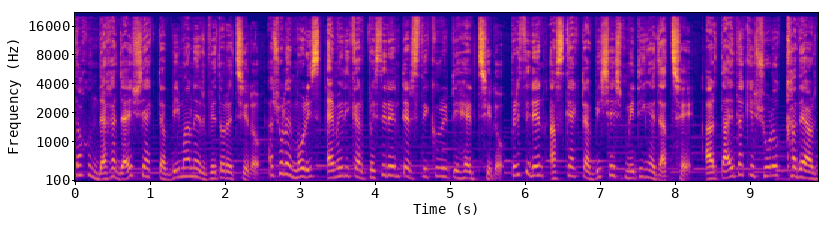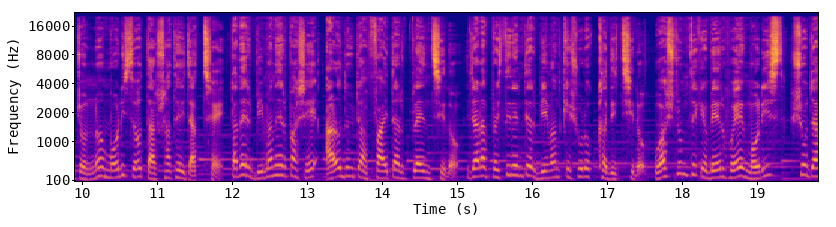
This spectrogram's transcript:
তখন দেখা যায় সে একটা বিমানের ভেতরে ছিল। আসলে মরিস আমেরিকার প্রেসিডেন্টের সিকিউরিটি হেড ছিল। প্রেসিডেন্ট আজকে একটা বিশেষ মিটিং এ যাচ্ছে। আর তাই তাকে সুরক্ষা দেওয়ার জন্য মরিসও তার সাথেই যাচ্ছে। তাদের বিমানের পাশে আরও দুইটা ফাইটার প্লেন ছিল, যারা প্রেসিডেন্টের বিমানকে সুরক্ষা দিচ্ছিল। ওয়াশরুম থেকে বের হয়ে মরিস সোজা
